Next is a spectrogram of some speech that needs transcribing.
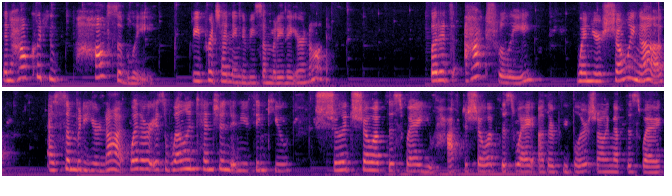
then how could you possibly be pretending to be somebody that you're not? But it's actually when you're showing up as somebody you're not, whether it's well intentioned and you think you should show up this way, you have to show up this way, other people are showing up this way,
